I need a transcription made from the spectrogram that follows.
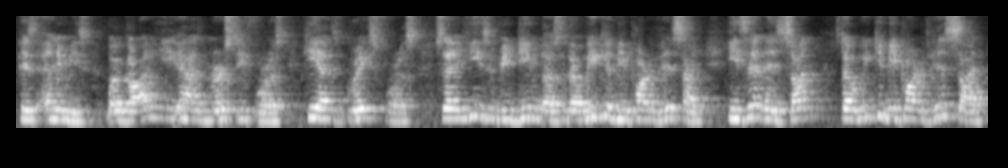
his enemies. But God, he has mercy for us. He has grace for us. So that he's redeemed us so that we can be part of his side. He sent his son so that we can be part of his side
